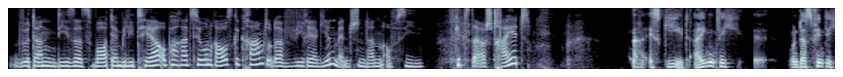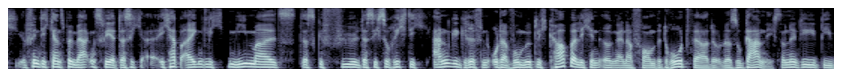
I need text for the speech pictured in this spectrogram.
wird dann dieses Wort der Militäroperation rausgekramt oder wie reagieren Menschen dann auf Sie? Gibt es da Streit? Es geht. Eigentlich, äh, und das finde ich, finde ich ganz bemerkenswert, dass ich, ich habe eigentlich niemals das Gefühl, dass ich so richtig angegriffen oder womöglich körperlich in irgendeiner Form bedroht werde oder so gar nicht, sondern die, die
